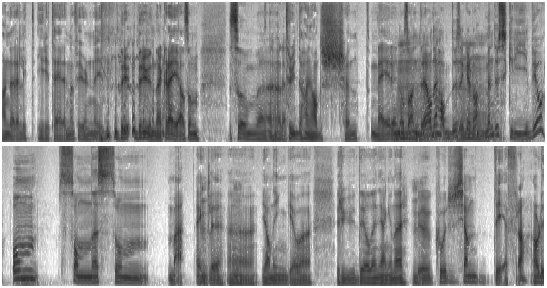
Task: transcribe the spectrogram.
han derre litt irriterende fyren i br brune klær som som uh, trodde han hadde skjønt mer enn oss andre, og det hadde du sikkert òg. Mm. Men du skriver jo om sånne som meg, egentlig. Eh, Jan Inge og Rudi og den gjengen der. Eh, Hvor kommer det fra? Har du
